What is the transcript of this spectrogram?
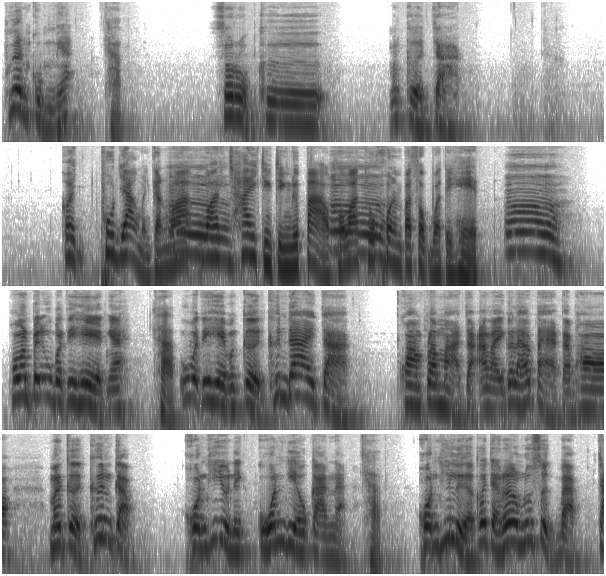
เพื่อนกลุ่มเนี้ยครับ สรุปคือมันเกิดจาก ก็พูดยากเหมือนกันว่า เออว่าใช่จริง ๆ หรือเปล่า เพราะว่าเออ ทุกคนประสบอุบัติเหตุเออเพราะมันเป็นอุบัติเหตุไง ครับ อุบัติเหตุมันเกิดขึ้นได้จากความประมาทจากอะไรก็แล้ว แต่แต่พอมันเกิดขึ้นกับคนที่อยู่ในกวนเดียวกันน่ะ ครับ คนที่เหลือก็จะเริ่มรู้สึกแบบใจ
